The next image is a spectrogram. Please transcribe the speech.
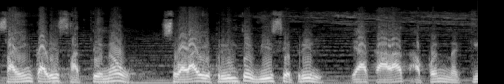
सायंकाळी सात ते नऊ सोळा एप्रिल ते वीस एप्रिल या काळात आपण नक्की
